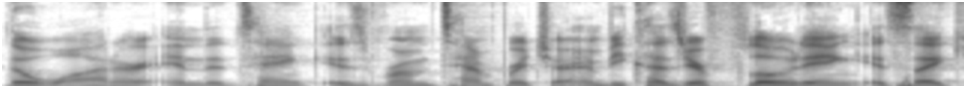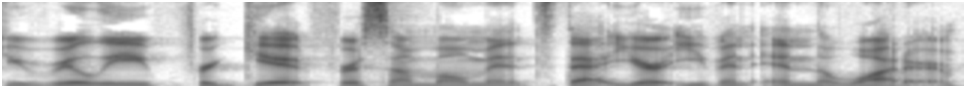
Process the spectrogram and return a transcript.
the water in the tank is room temperature. And because you're floating, it's like you really forget for some moments that you're even in the water.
